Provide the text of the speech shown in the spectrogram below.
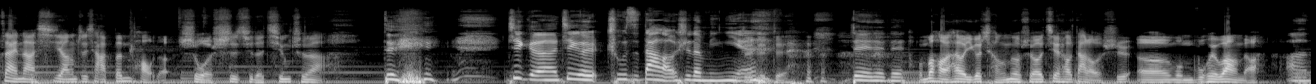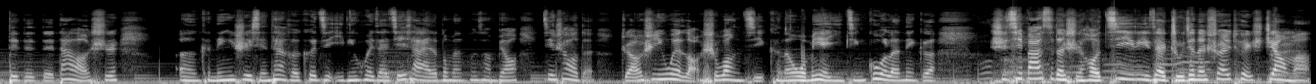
在那夕阳之下奔跑的是我逝去的青春啊。对，这个这个出自大老师的名言。对对对，对 对对。我们好像还有一个承诺，说要介绍大老师，呃，我们不会忘的啊。啊，对对对，大老师，嗯，肯定是咸菜和科技一定会在接下来的动漫风向标介绍的。主要是因为老是忘记，可能我们也已经过了那个十七八岁的时候，记忆力在逐渐的衰退，是这样吗？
